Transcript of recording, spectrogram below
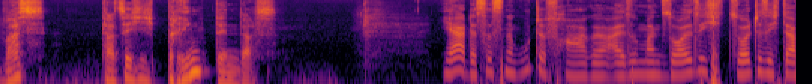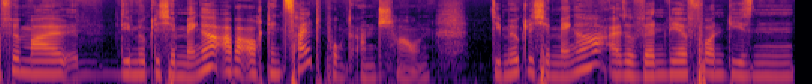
was tatsächlich bringt denn das? Ja, das ist eine gute Frage. Also man soll sich, sollte sich dafür mal die mögliche Menge, aber auch den Zeitpunkt anschauen. Die mögliche Menge, also wenn wir von diesen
